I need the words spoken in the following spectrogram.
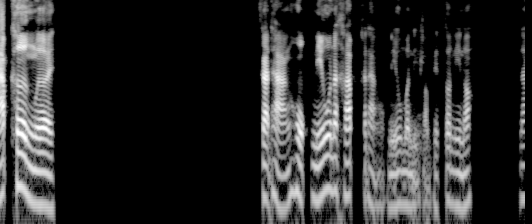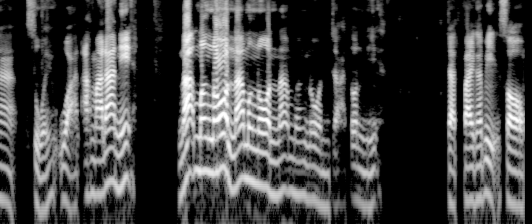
ฮับเคิงเลย กระถางหกนิ้วนะครับ กระถางหกนิ้วมันนีร้อมเพชรต้นนี้เนาะหน้าสวยหวานอะมาด้านนี้ณเมืองโนนณเมืองโนนณเมืองโนนจ้าต้นนี้ จัดไปครับพี่สอง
